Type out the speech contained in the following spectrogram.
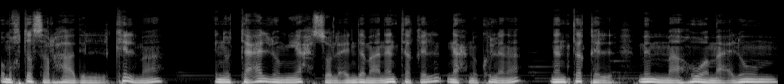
ومختصر هذه الكلمة أن التعلم يحصل عندما ننتقل نحن كلنا ننتقل مما هو معلوم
